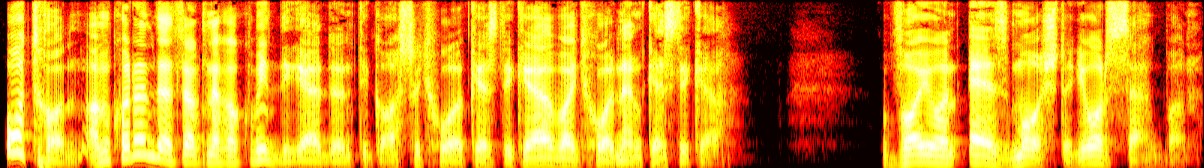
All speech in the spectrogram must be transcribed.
Otthon, amikor rendet raknak, akkor mindig eldöntik azt, hogy hol kezdik el, vagy hol nem kezdik el. Vajon ez most egy országban?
